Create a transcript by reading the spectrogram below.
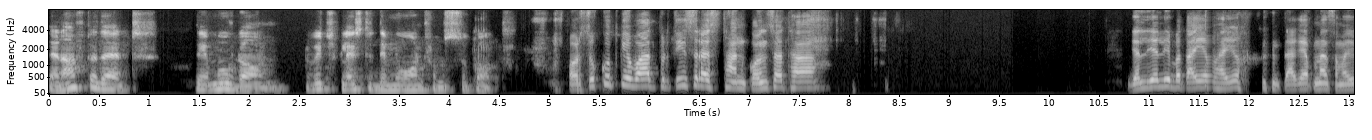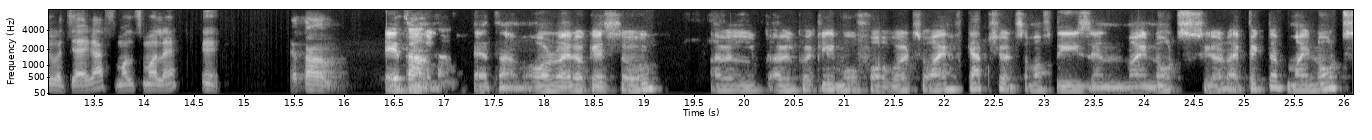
And after that, they moved on. Which place did they move on from Sukkot? और सुकुत के बाद फिर तीसरा स्थान कौन सा था जल्दी जल्दी बताइए भाइयों ताकि अपना समय भी बच जाएगा स्मॉल स्मॉल है एताम एताम एताम all right okay so I will I will quickly move forward so I have captured some of these in my notes here I picked up my notes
